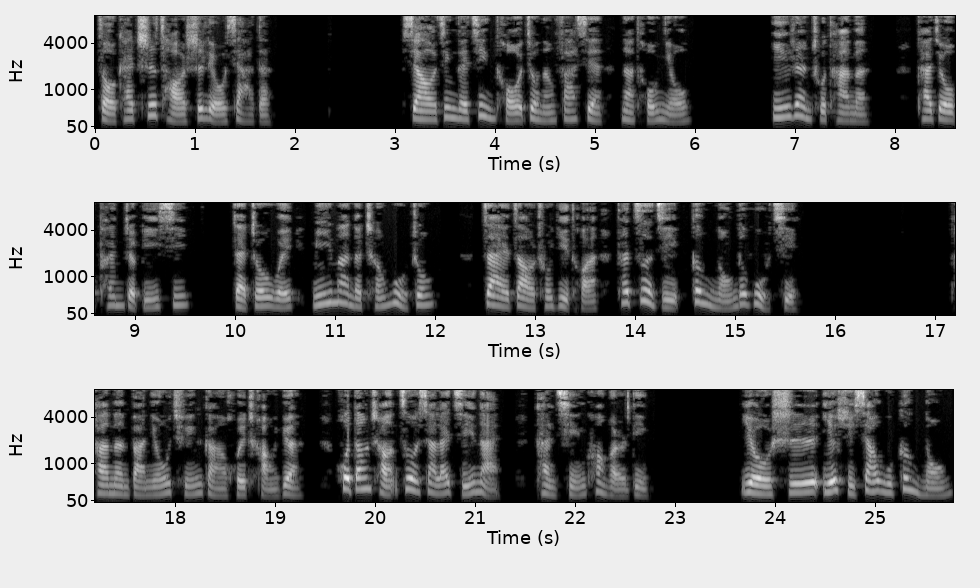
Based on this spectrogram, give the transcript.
走开吃草时留下的。小径的尽头就能发现那头牛，一认出它们，它就喷着鼻息，在周围弥漫的晨雾中，再造出一团它自己更浓的雾气。他们把牛群赶回场院，或当场坐下来挤奶，看情况而定。有时也许下雾更浓，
